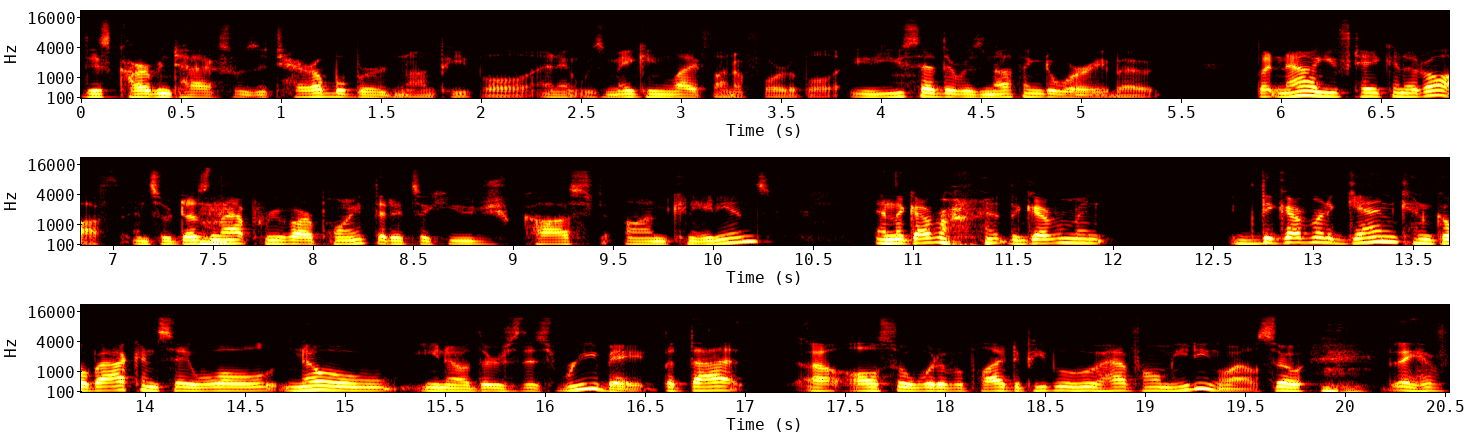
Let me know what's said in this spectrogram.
this carbon tax was a terrible burden on people and it was making life unaffordable. You said there was nothing to worry about, but now you've taken it off. And so doesn't mm-hmm. that prove our point that it's a huge cost on Canadians? And the government the government the government again can go back and say, well, no, you know, there's this rebate, but that uh, also would have applied to people who have home heating oil. So mm-hmm. they have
